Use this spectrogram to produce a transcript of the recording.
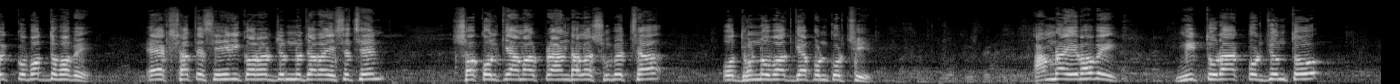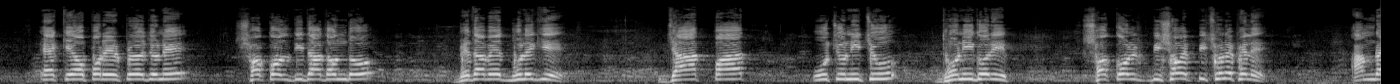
ঐক্যবদ্ধভাবে একসাথে সেহেরি করার জন্য যারা এসেছেন, সকলকে আমার প্রাণ ঢালা শুভেচ্ছা ও ধন্যবাদ জ্ঞাপন করছি। আমরা এভাবেই মৃত্যুর আগ পর্যন্ত একে অপরের প্রয়োজনে সকল দ্বিধাদ্বন্দ্ব ভেদাভেদ ভুলে গিয়ে। জাত, পাত, উঁচু, নিচু, ধনী, গরিব, সকল বিষয় পিছনে ফেলে আমরা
